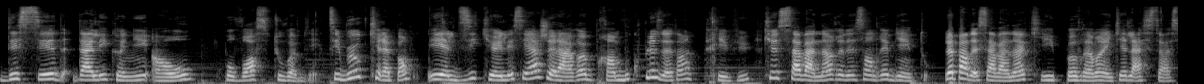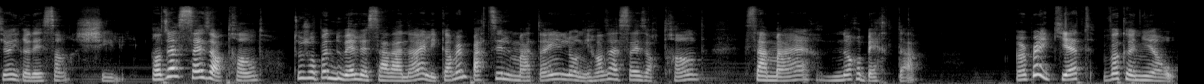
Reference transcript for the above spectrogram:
décide d'aller cogner en haut pour voir si tout va bien. C'est Brooke qui répond et elle dit que l'essayage de la robe prend beaucoup plus de temps que prévu, que Savannah redescendrait bientôt. Le père de Savannah, qui est pas vraiment inquiet de la situation, il redescend chez lui. Rendu à 16h30, toujours pas de nouvelles de Savannah, elle est quand même partie le matin, là on est rendu à 16h30. Sa mère, Norberta, un peu inquiète, va cogner en haut.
